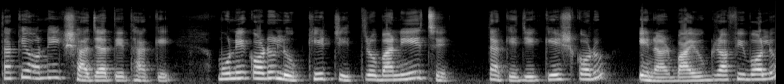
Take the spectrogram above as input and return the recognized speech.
তাকে অনেক সাজাতে থাকে। মনে করো লক্ষ্মীর চিত্র বানিয়েছে, তাকে জিজ্ঞেস করো, এনার বায়োগ্রাফি বলো।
